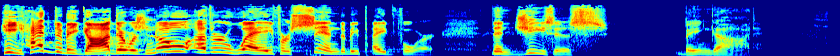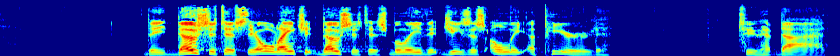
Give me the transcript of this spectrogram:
He had to be God. There was no other way for sin to be paid for than Jesus being God. The Docetists, the old ancient Docetists, believed that Jesus only appeared to have died.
